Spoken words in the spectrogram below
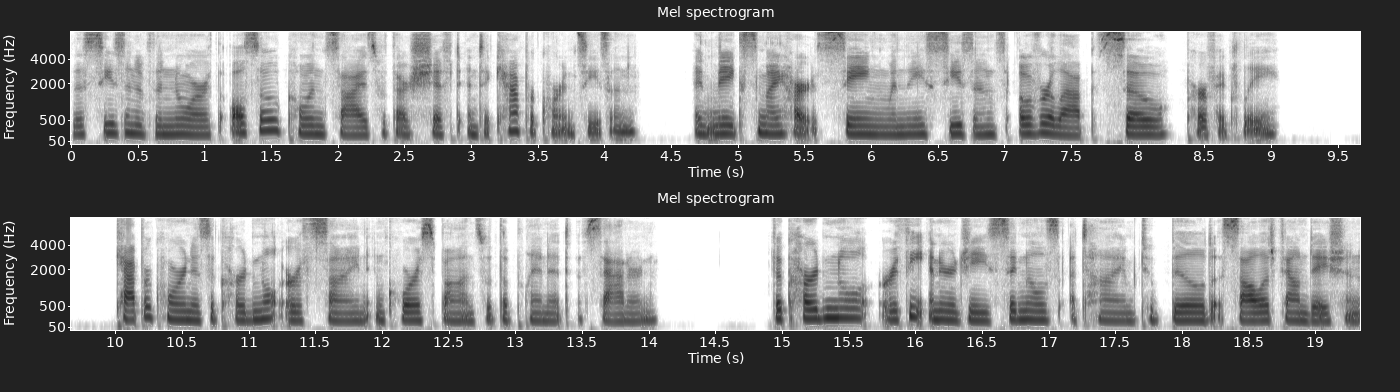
The season of the North also coincides with our shift into Capricorn season. It makes my heart sing when these seasons overlap so perfectly. Capricorn is a cardinal earth sign and corresponds with the planet of Saturn. The cardinal earthy energy signals a time to build a solid foundation.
